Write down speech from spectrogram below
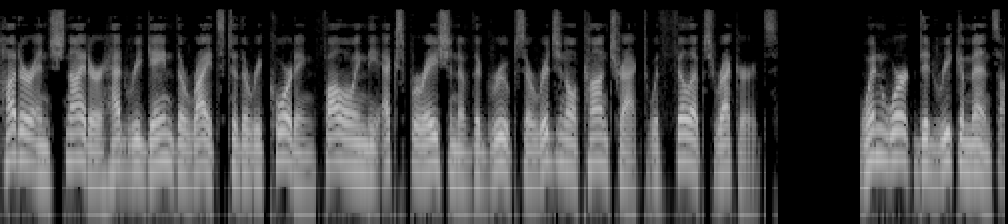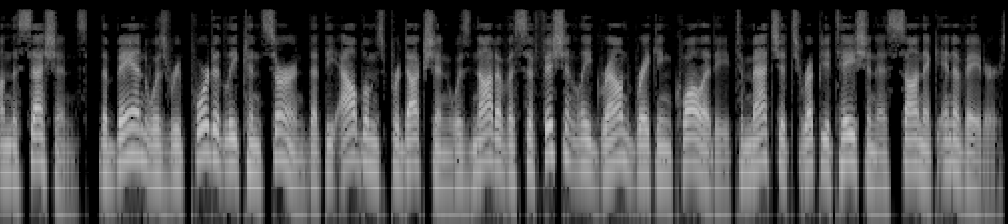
Hütter and Schneider had regained the rights to the recording following the expiration of the group's original contract with Philips Records. When work did recommence on the sessions, the band was reportedly concerned that the album's production was not of a sufficiently groundbreaking quality to match its reputation as sonic innovators.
